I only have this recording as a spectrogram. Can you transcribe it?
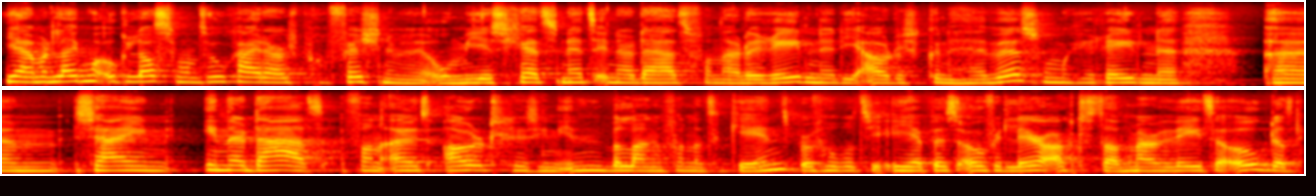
Ja, maar het lijkt me ook lastig, want hoe ga je daar als professional mee om? Je schetst net inderdaad van nou, de redenen die ouders kunnen hebben. Sommige redenen ehm, zijn inderdaad vanuit ouders gezien in het belang van het kind. Bijvoorbeeld, je hebt het over het leerachterstand, maar we weten ook dat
